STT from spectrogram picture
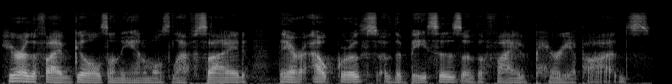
Here are the five gills on the animal's left side. They are outgrowths of the bases of the five pereopods.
